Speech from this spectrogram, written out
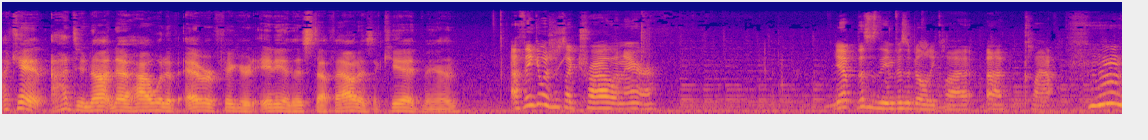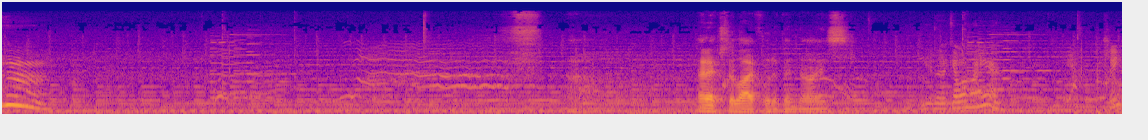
I can't. I do not know how I would have ever figured any of this stuff out as a kid, man. I think it was just like trial and error. Yep, this is the invisibility cla uh, clap. That extra life would have been nice. You're gonna get one right here. See?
